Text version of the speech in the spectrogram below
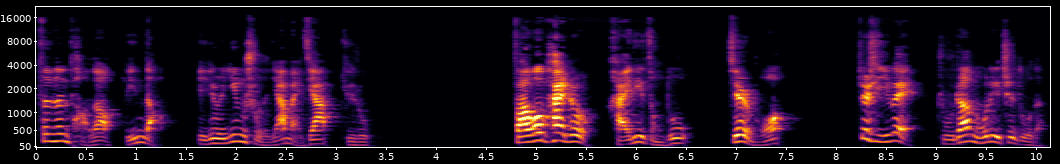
纷纷跑到林岛，也就是英属的牙买加居住。法国派驻海地总督吉尔伯，这是一位主张奴隶制度的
